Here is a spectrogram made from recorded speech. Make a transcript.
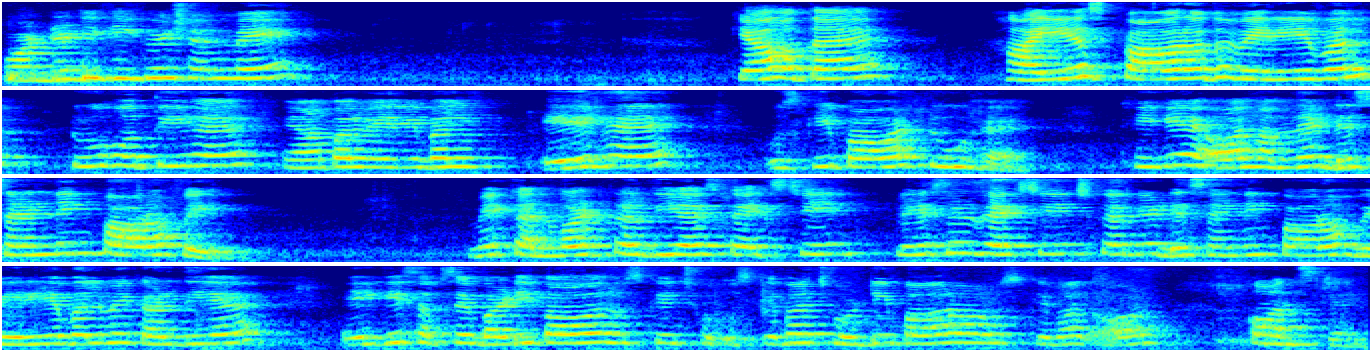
क्वाड्रेटिक इक्वेशन में क्या होता है? Highest power of the variable two होती है। यहाँ पर वेरिएबल ए है, उसकी पावर टू है। ठीक है? और हमने डिसेंडिंग पावर ऑफ़ ए में कन्वर्ट कर दिया इसका एक्सचेंज प्लेसेस एक्सचेंज करके डिसेंडिंग पावर ऑफ़ वेरिएबल में कर दिया है। ए की सबसे बड़ी पावर उसके उसके बाद छोटी पावर और उसके बाद और कांस्टेंट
